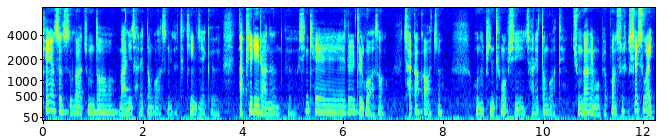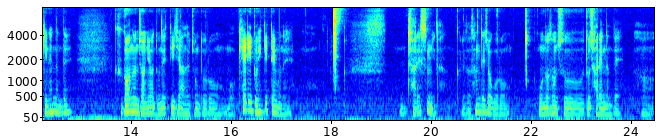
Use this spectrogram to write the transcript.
캐년 선수가 좀 더 많이 잘했던 것 같습니다. 특히 이제 그 나필이라는 그 신캐를 들고 와서 잘 깎아왔죠. 오늘 빈틈없이 잘했던 것 같아요. 중간에 뭐 몇 번 실수가 있긴 했는데 그거는 전혀 눈에 띄지 않을 정도로 뭐 캐리도 했기 때문에 뭐 잘했습니다. 그래서 상대적으로 오너 선수도 잘했는데 어,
